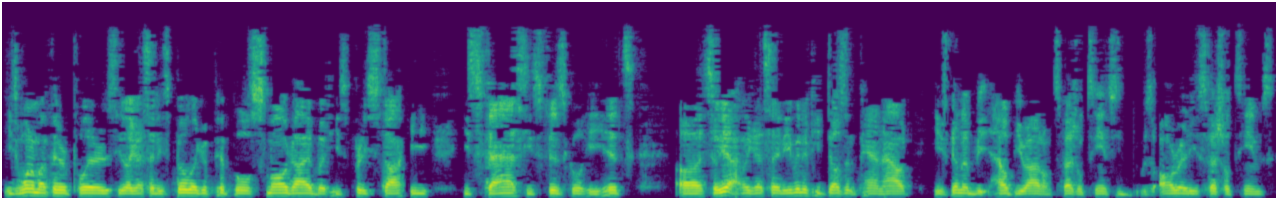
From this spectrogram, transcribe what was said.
He's one of my favorite players. He, like I said, he's built like a pit bull, small guy, but he's pretty stocky. He's fast. He's physical. He hits. Uh, so yeah, like I said, even if he doesn't pan out, he's gonna be help you out on special teams. He was already special teams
